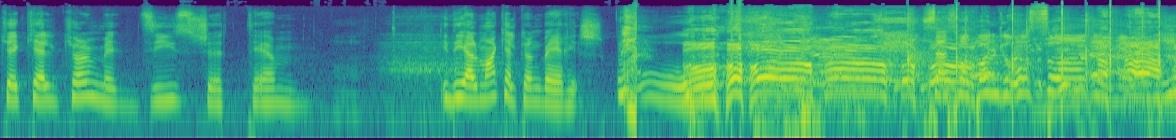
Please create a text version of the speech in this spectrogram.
que quelqu'un me dise « je t'aime ». Idéalement, quelqu'un de bien riche. Oh! Ça sera pas une grosse soirée.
